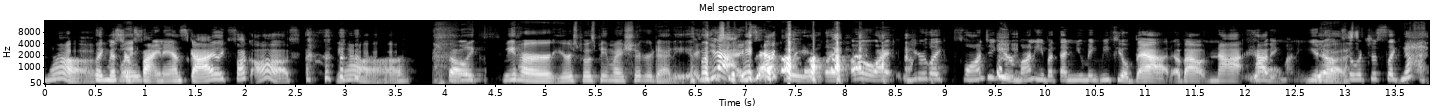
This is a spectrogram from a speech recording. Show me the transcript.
yeah. like Mr. Finance guy, like fuck off. yeah. So like, sweetheart, you're supposed to be my sugar daddy. Uh, yeah, exactly. like, oh, I you're like flaunting your money, but then you make me feel bad about not Yeah. having money. You know? So it's just like yes.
